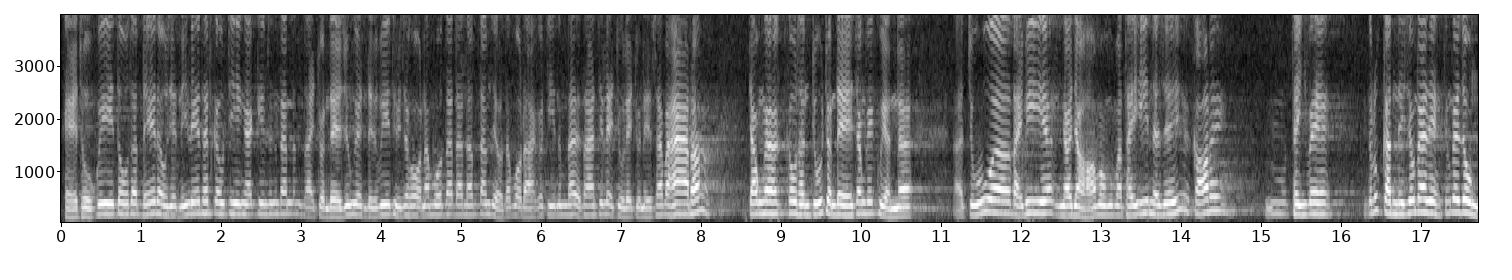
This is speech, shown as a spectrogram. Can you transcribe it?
Khể thủ quy tô thất đế đầu diện lý lễ thất câu chi ngã kim xứng tân đại chuẩn đề trung nguyện tử vi thủy gia hộ nam mô tát đa nấm tam diệu tam bộ đà câu chi năm đa than chí lệ chủ lệ chuẩn đề sa ba ha đó trong uh, câu thần chú chuẩn đề trong cái quyển uh, chú ờ, đại bi nhỏ nhỏ mà, mà thầy in ở dưới có đấy. Thỉnh về cái lúc cần thì chúng ta gì chúng ta dùng.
